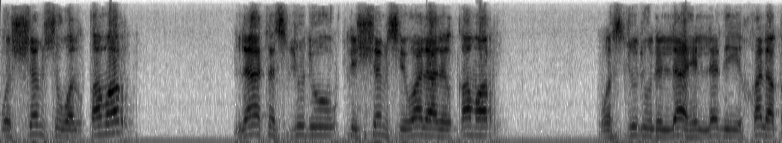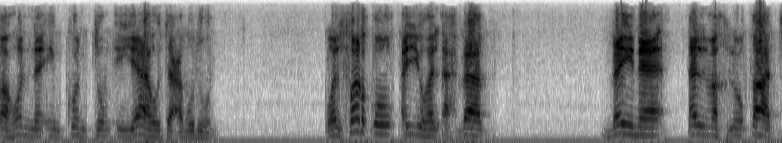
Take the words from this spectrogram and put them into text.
والشمس والقمر لا تسجدوا للشمس ولا للقمر واسجدوا لله الذي خلقهن إن كنتم إياه تعبدون. والفرق أيها الأحباب بين المخلوقات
